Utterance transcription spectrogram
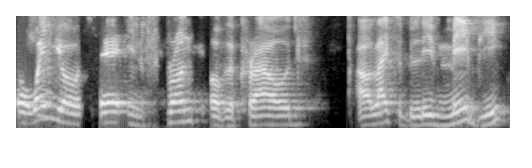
But when you're there in front of the crowd, I would like to believe maybe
